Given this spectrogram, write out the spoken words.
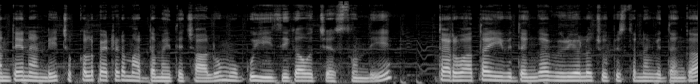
అంతేనండి చుక్కలు పెట్టడం అర్థమైతే చాలు ముగ్గు ఈజీగా వచ్చేస్తుంది. తర్వాత ఈ విధంగా వీడియోలో చూపిస్తున్న విధంగా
